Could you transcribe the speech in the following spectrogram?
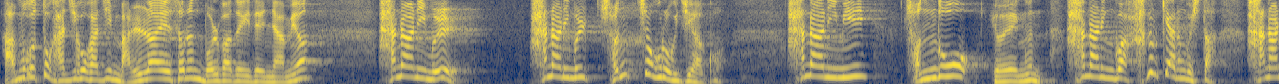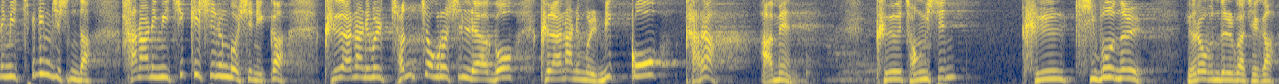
아무것도 가지고 가지 말라에서는 뭘 받아야 되냐면 하나님을 하나님을 전적으로 의지하고 하나님이 전도 여행은 하나님과 함께 하는 것이다. 하나님이 책임지신다. 하나님이 지키시는 것이니까 그 하나님을 전적으로 신뢰하고 그 하나님을 믿고 가라. 아멘. 그 정신, 그 기본을 여러분들과 제가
